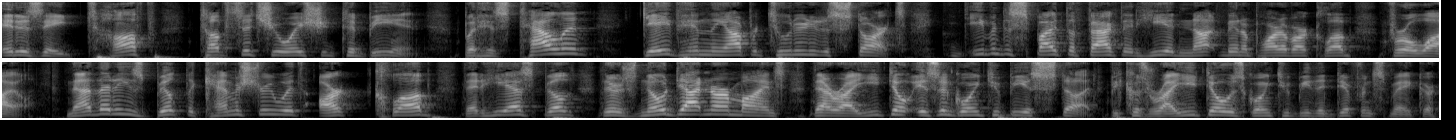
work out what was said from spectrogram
It is a tough, tough situation to be in. But his talent gave him the opportunity to start, even despite the fact that he had not been a part of our club for a while. Now that he's built the chemistry with our club that he has built, there's no doubt in our minds that Rayito isn't going to be a stud because Rayito is going to be the difference maker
